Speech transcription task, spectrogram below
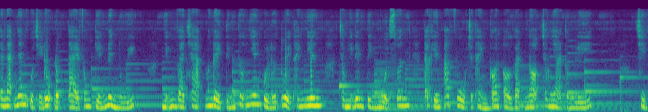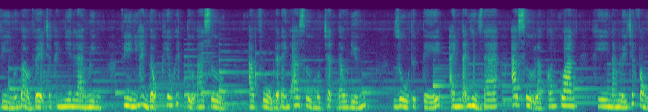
là nạn nhân của chế độ độc tài phong kiến miền núi. Những va chạm mang đầy tính tự nhiên của lứa tuổi thanh niên trong những đêm tình mùa xuân đã khiến A Phủ trở thành con ở gạt nợ trong nhà thống lý chỉ vì muốn bảo vệ cho thanh niên làng mình vì những hành động khiêu khích từ A Sử. A Phủ đã đánh A Sử một trận đau điếng. Dù thực tế anh đã nhìn ra A Sử là con quan khi nắm lấy chiếc vòng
